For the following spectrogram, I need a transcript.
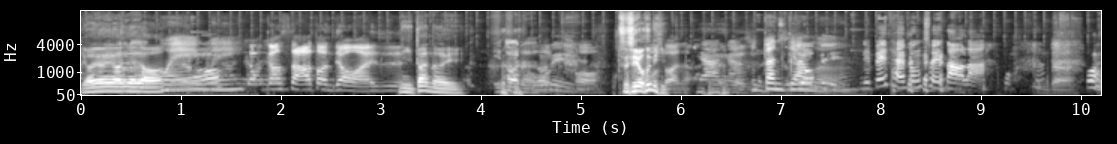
有有有有有，喂喂，刚刚沙断掉吗？还是你断而已，一段只有了，你哦，只有你。我断掉了。你你被台风吹到了！真的，哇，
